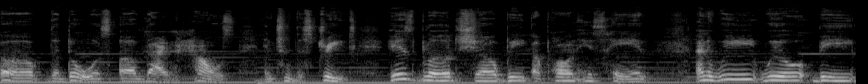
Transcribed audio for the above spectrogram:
of the doors of thine house into the street, his blood shall be upon his head, and we will be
